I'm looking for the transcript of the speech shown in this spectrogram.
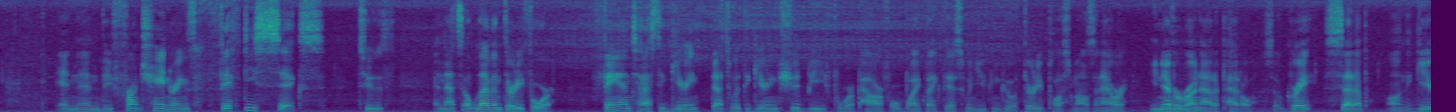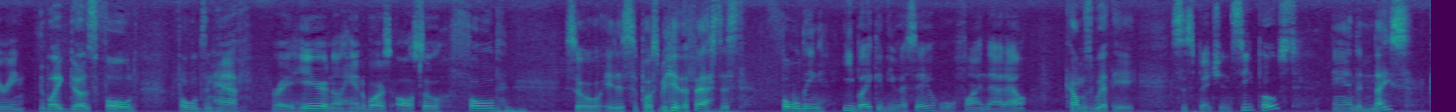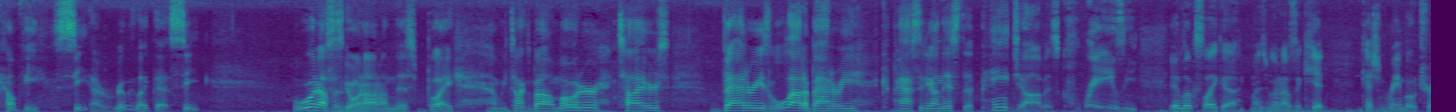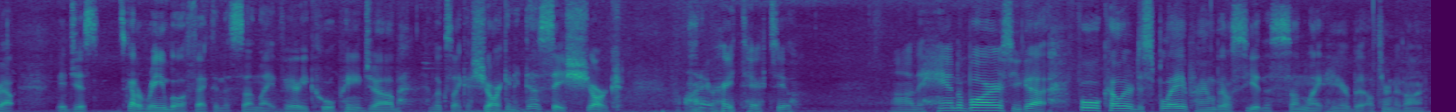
and then the front chainring's 56 tooth, and that's 1134. Fantastic gearing. That's what the gearing should be for a powerful bike like this when you can go 30 plus miles an hour. You never run out of pedal. So great setup on the gearing. The bike does fold, folds in half right here, and the handlebars also fold. So it is supposed to be the fastest folding e-bike in the USA. We'll find that out. Comes with a suspension seat post and a nice comfy seat. I really like that seat. What else is going on on this bike? Uh, we talked about motor, tires, batteries, a lot of battery capacity on this. The paint job is crazy. It looks like a, reminds me when I was a kid catching rainbow trout. It just, it's got a rainbow effect in the sunlight. Very cool paint job. It looks like a shark and it does say shark on it right there too. On the handlebars, you got full color display. Probably won't be able to see it in the sunlight here, but I'll turn it on.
